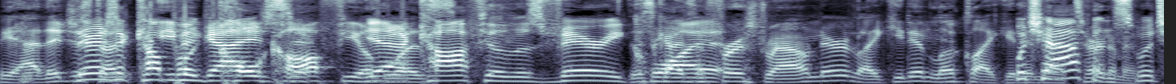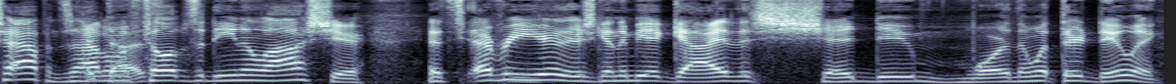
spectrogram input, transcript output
Yeah, they just There's a couple even guys. Cole that- Caufield yeah, was Caufield was very this quiet. guy's a first rounder. Like he didn't look like it. which happens. tournament. Which happens. It happened with. Filip Zadina last year. It's every year. There's going to be a guy that should do more than what they're doing,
